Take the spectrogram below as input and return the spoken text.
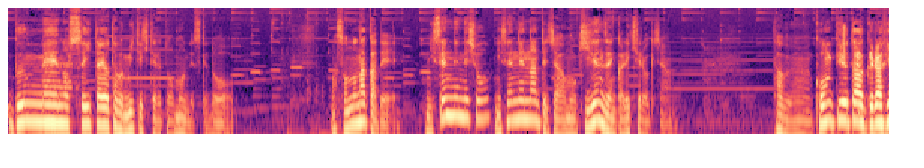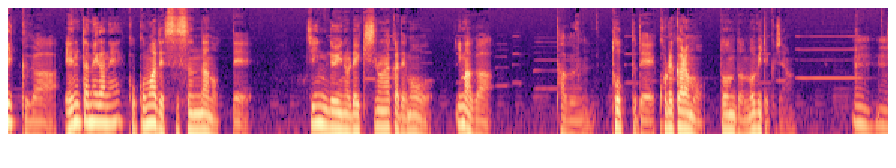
文明の衰退を多分見てきてると思うんですけど、まあ、その中で2000年でしょ ?2000 年なんてじゃあもう紀元前から生きてるわけじゃん。多分、コンピューターグラフィックが、エンタメがね、ここまで進んだのって、人類の歴史の中でも、今が多分トップで、これからもどんどん伸びていくじゃん。うんうん。っ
